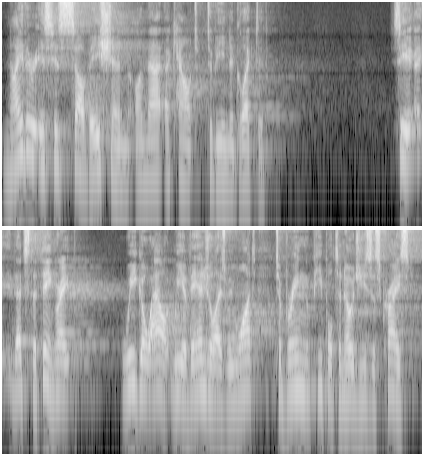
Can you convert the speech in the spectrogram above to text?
neither is his salvation on that account to be neglected. See, that's the thing, right? We go out, we evangelize, we want to bring people to know Jesus Christ.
